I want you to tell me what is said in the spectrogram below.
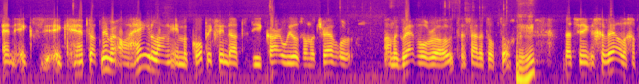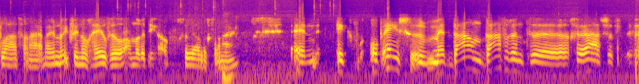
en ik, ik heb dat nummer al heel lang in mijn kop. Ik vind dat die Car Wheels on the, travel, on the Gravel Road, daar staat het op toch? Dat vind ik een geweldige plaat van haar. Maar ik vind nog heel veel andere dingen ook geweldig van haar. En ik opeens eh, met daan, daverend uh, geraas uh,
